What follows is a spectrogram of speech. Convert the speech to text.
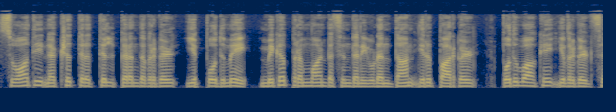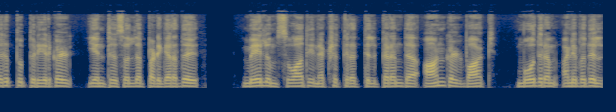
சுவாதி நட்சத்திரத்தில் பிறந்தவர்கள் எப்போதுமே மிக பிரம்மாண்ட சிந்தனையுடன் தான் இருப்பார்கள். பொதுவாக இவர்கள் செருப்பு பிரியர்கள் என்று சொல்லப்படுகிறது. மேலும் சுவாதி நட்சத்திரத்தில் பிறந்த ஆண்கள் வாட் மோதிரம் அணிவதில்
